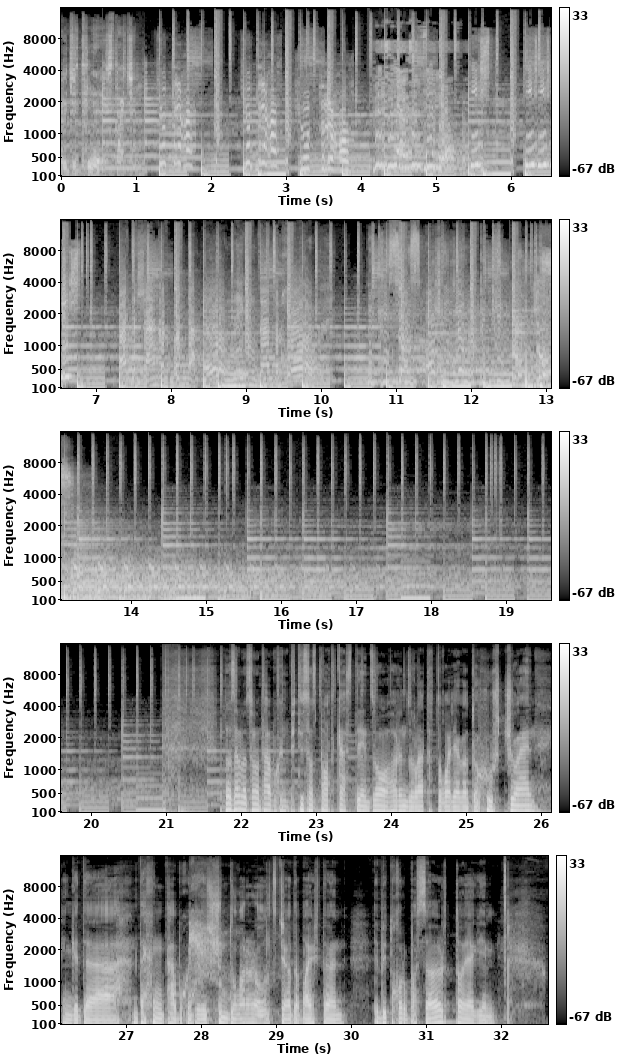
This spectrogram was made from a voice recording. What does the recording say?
гарч идэх нэ стач. Шудрагаас шудрагаас шудрагаас За сайн бацхан та бүхэнд Битисонс подкастын 126 дахь дугаар яг одоо хурж байна. Ингээд дахин та бүхэн тэгээд шин дугаараараа уулзж байгаадаа баяртай байна. Тэгээд бид гур бас ойртоо яг ийм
